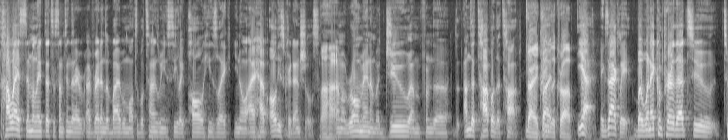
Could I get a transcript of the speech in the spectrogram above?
how I assimilate that to something that I, I've read in the Bible multiple times when you see like Paul, he's like, you know, I have all these credentials. Uh-huh. I'm a Roman, I'm a Jew, I'm from the, I'm the top of the top. Right, cream But- of the crop. yeah, exactly. But when I compare that to to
